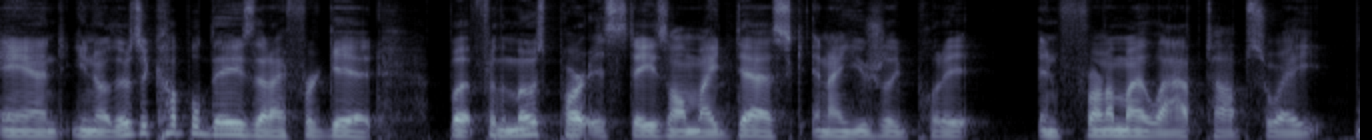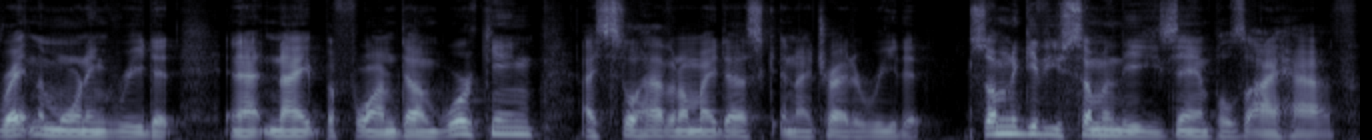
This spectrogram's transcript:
And, you know, there's a couple days that I forget, but for the most part, it stays on my desk and I usually put it in front of my laptop. So I, right in the morning, read it. And at night, before I'm done working, I still have it on my desk and I try to read it. So I'm going to give you some of the examples I have.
